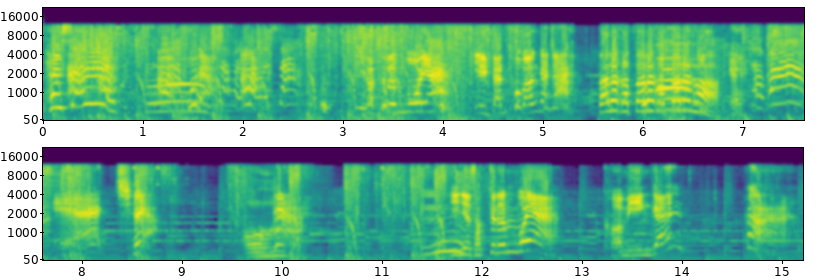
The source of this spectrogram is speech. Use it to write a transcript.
발사해. 아 뭐야 아, 이것들은 뭐야 일단 도망가자 따라가, 따라가, 따라가. 에차 어. 이 녀석들은 뭐야 거미인간? 아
